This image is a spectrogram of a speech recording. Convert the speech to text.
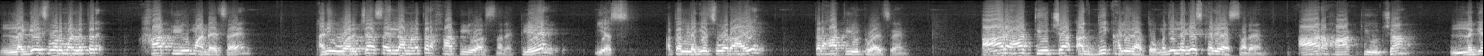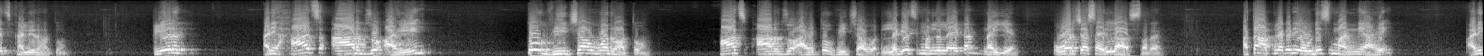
लगेच वर म्हणलं तर हा क्ल्यू मांडायचा आहे. आणि वरच्या साईडला म्हणलं तर हा क्ल्यू असणार आहे. क्लिअर येस आता लगेच वर आहे तर हा क्ल्यू ठेवायचा आहे. आर हा क्यूच्या अगदी खाली राहतो म्हणजे लगेच खाली असणार आहे. आर हा क्यूच्या लगेच खाली राहतो. क्लिअर आणि हाच आर जो आहे तो व्हीच्या वर राहतो. हाच आर जो आहे तो व्हीच्या वर. लगेच म्हणलेला आहे का? नाहीये. वरच्या साईडला असणार आहे. आता आपल्याकडे एवढीच मान्य आहे. आणि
